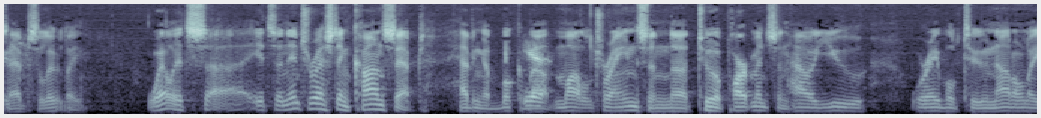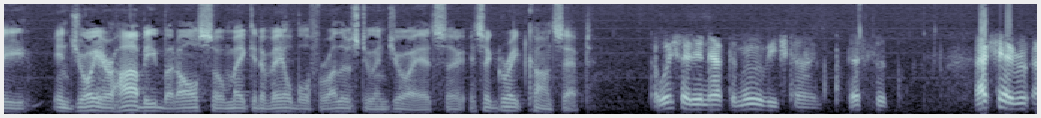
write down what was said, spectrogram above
downstairs. Absolutely. Well, it's uh, it's an interesting concept having a book Yeah. about model trains and uh, two apartments and how you were able to not only enjoy your hobby but also make it available for others to enjoy. It's a it's a great concept. I wish I didn't have to move each time. That's the. Actually, I, re- I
